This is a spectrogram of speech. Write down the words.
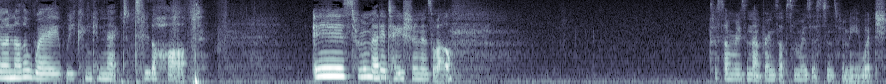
So, another way we can connect to the heart is through meditation as well. For some reason, that brings up some resistance for me, which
